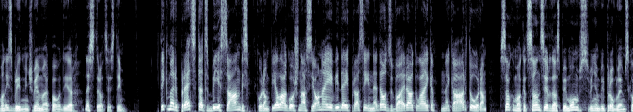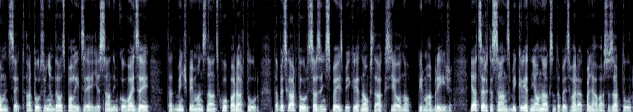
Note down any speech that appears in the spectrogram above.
Man izbrīni viņš vienmēr pavadīja ar nestraucies tim. Tikmēr pretstats bija Sandis, kuram pielāgošanās jaunajai videi prasīja nedaudz vairāk laika nekā Artūram. Sākumā, kad Sandis ieradās pie mums, viņam bija problēmas komunicēt. Artūrs viņam daudz palīdzēja. Ja Sandim ko vajadzēja, tad viņš pie manis nāca kopā ar Artūru. Tāpēc, kā Artūra saziņas spējas bija krietni augstākas jau no pirmā brīža. Jācer, ka Sandis bija krietni jaunāks un tāpēc vairāk paļāvās uz Artūru.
